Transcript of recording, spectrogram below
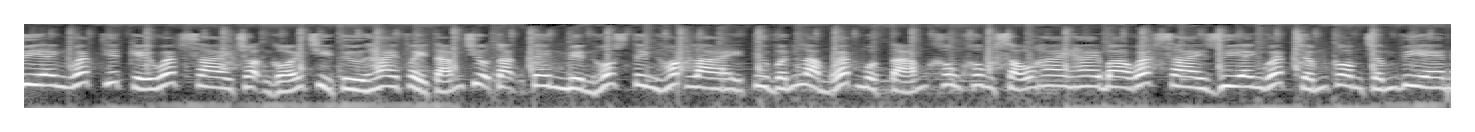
Duy Anh Web thiết kế website chọn gói chỉ từ 2,8 triệu tặng tên miền hosting hotline tư vấn làm web 18006223 website duyanhweb.com.vn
